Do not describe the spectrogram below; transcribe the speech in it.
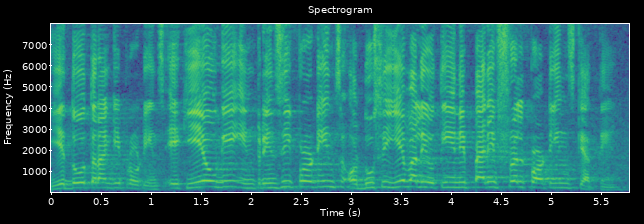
ये दो तरह की प्रोटीन्स एक ये होगी इंट्रिंसिक प्रोटीन्स और दूसरी ये वाली होती है, इन्हें पेरिफरल प्रोटीन्स कहते हैं।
